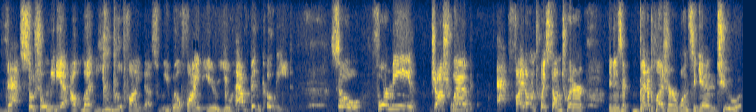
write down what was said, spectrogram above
that social media outlet, you will find us. We will find you. You have been codied. So for me, Josh Webb at Fight on Twist on Twitter, it has been a pleasure once again to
